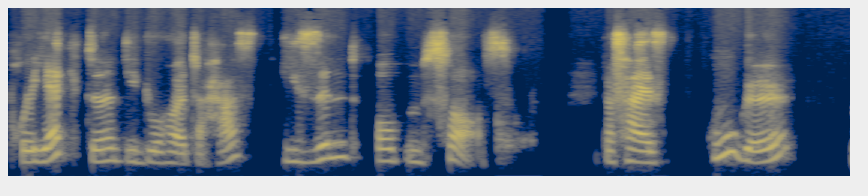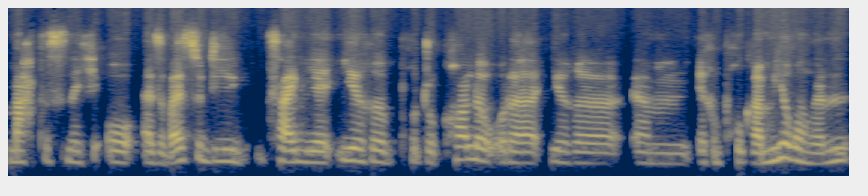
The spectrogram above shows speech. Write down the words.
Projekte, die du heute hast, die sind Open Source. Das heißt, Google macht es nicht, also weißt du, die zeigen ja ihre Protokolle oder ihre, ähm, ihre Programmierungen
